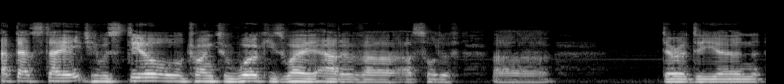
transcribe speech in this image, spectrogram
at that stage, he was still trying to work his way out of uh, a sort of uh, Derridean,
